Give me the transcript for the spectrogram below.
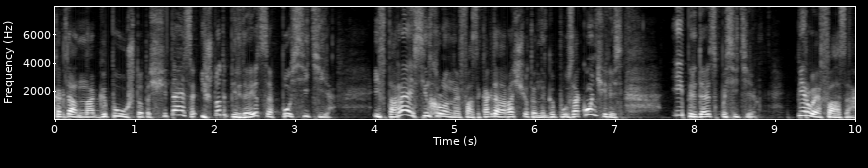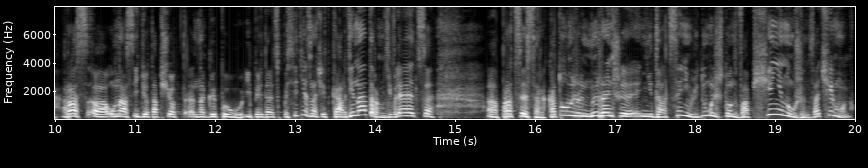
когда на ГПУ что-то считается и что-то передается по сети. И вторая, синхронная фаза, когда расчеты на ГПУ закончились и передается по сети. Первая фаза. Раз э, у нас идет обсчет на ГПУ и передается по сети, значит, координатором является э, процессор, который мы раньше недооценивали, думали, что он вообще не нужен. Зачем он?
